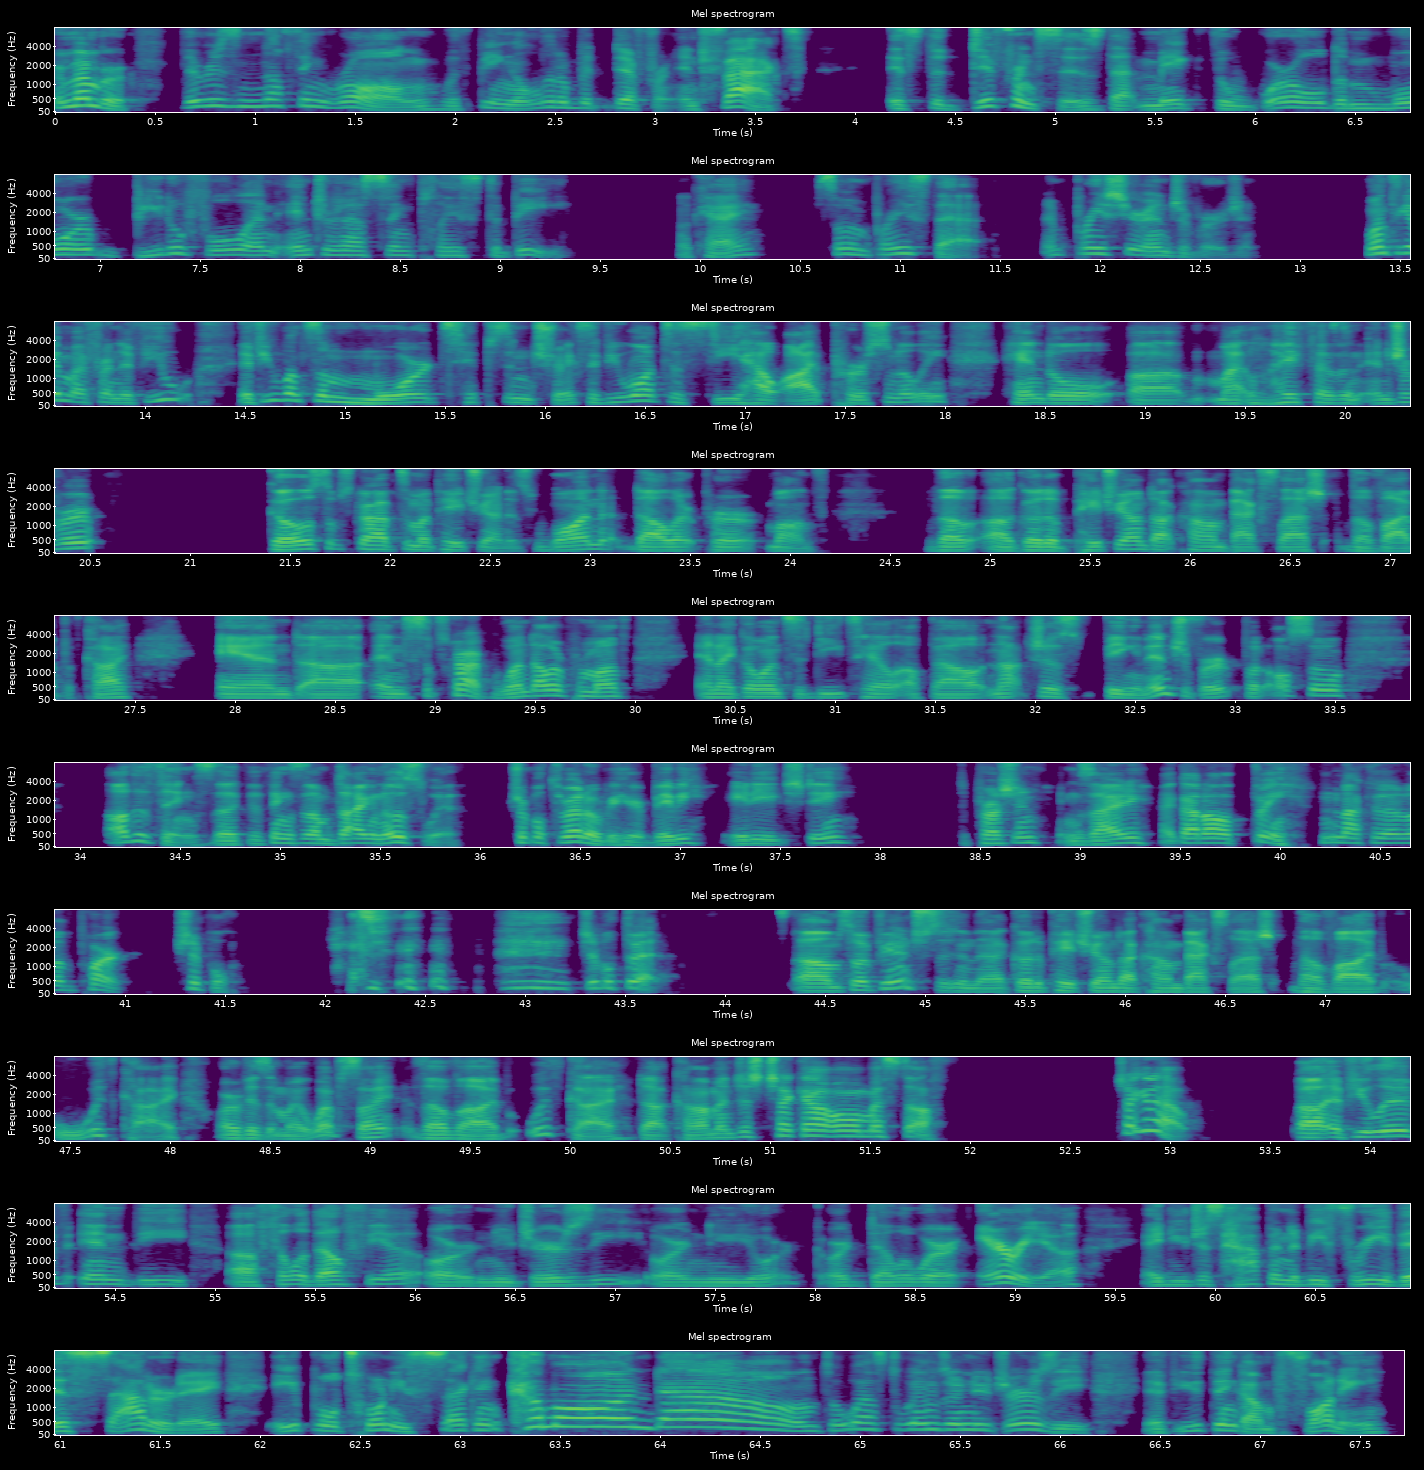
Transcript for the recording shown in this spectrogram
Remember, there is nothing wrong with being a little bit different. In fact, it's the differences that make the world a more beautiful and interesting place to be. Okay? So embrace that. Embrace your introversion. Once again, my friend, if you if you want some more tips and tricks, if you want to see how I personally handle uh, my life as an introvert, go subscribe to my Patreon. It's one dollar per month. The uh, go to patreon.com backslash the vibe with Ky and uh, and subscribe one dollar per month. And I go into detail about not just being an introvert, but also other things like the things that I'm diagnosed with. Triple threat over here, baby. ADHD, depression, anxiety. I got all three. Knocked it out of the park. Triple. triple threat. Um, so if you're interested in that, go to patreon.com backslash the vibe with Ky or visit my website, thevibewithky.com, and just check out all my stuff. Check it out. Uh, if you live in the uh, Philadelphia or New Jersey or New York or Delaware area and you just happen to be free this Saturday, April 22nd, come on down to West Windsor, New Jersey. If you think I'm funny,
